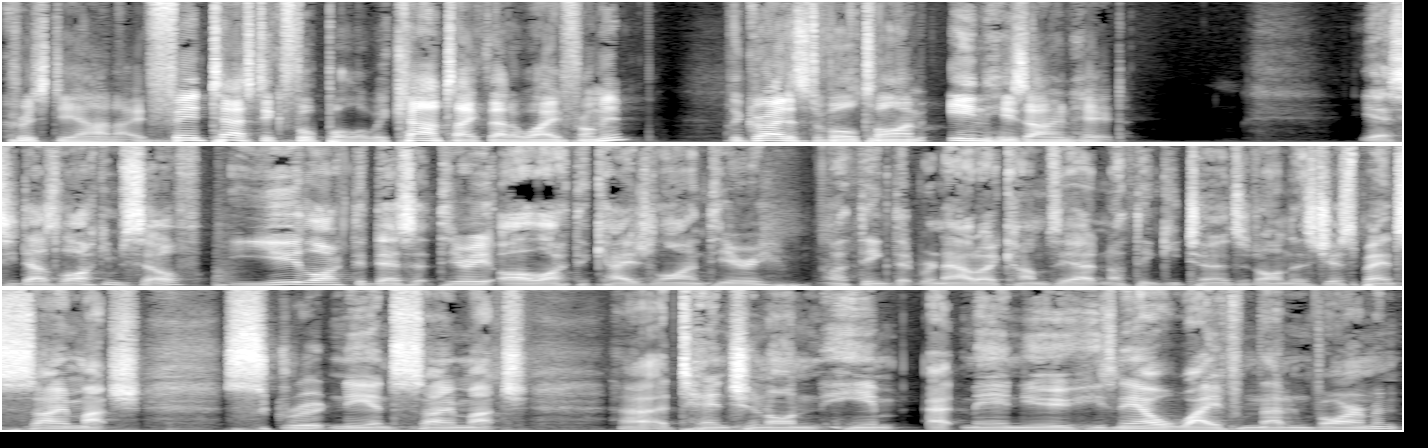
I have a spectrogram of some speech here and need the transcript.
Cristiano, fantastic footballer. We can't take that away from him. The greatest of all time in his own head. Yes, he does like himself. You like the desert theory. I like the cage line theory. I think that Ronaldo comes out and I think he turns it on. There's just been so much scrutiny and so much uh, attention on him at Man U. He's now away from that environment.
